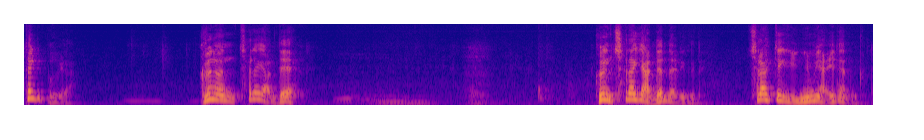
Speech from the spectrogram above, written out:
틀릴 거야. 그거는 철학이 안 돼. 그건 철학이 안 된다는 거다. 철학적인 이념이 아니라는 거다.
